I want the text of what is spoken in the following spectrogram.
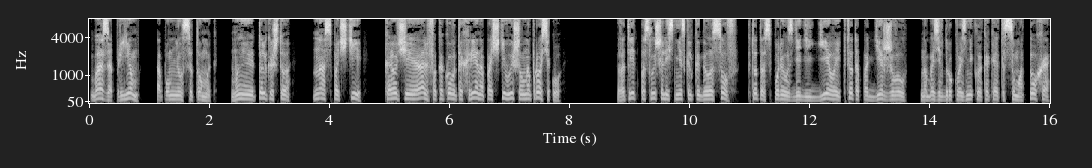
«База, прием!» — опомнился Томик. «Мы только что... Нас почти... Короче, Альфа какого-то хрена почти вышел на просеку». В ответ послышались несколько голосов. Кто-то спорил с дядей Гевой, кто-то поддерживал. На базе вдруг возникла какая-то суматоха.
